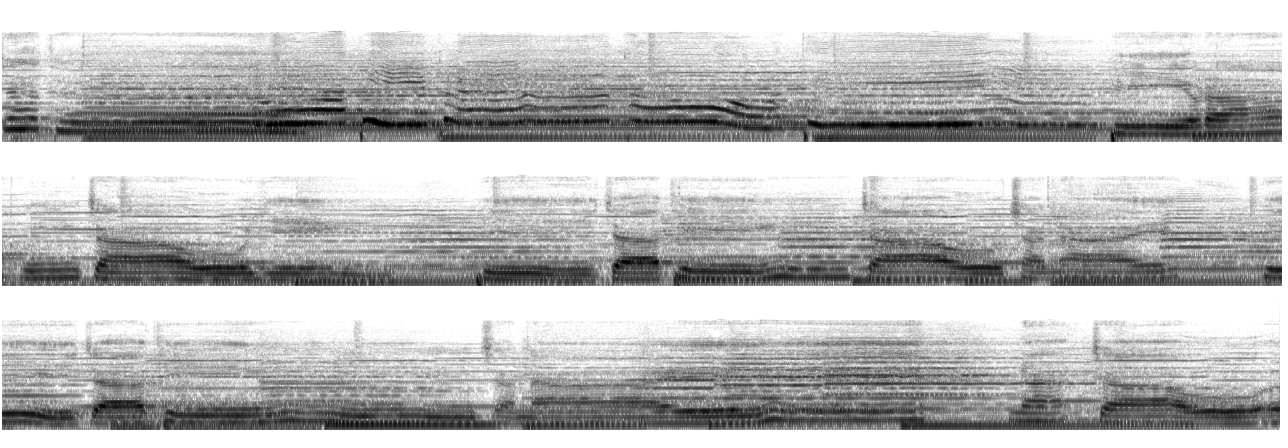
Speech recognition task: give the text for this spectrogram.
จะเธอกลัวพี่เพลอโทษทิ้ง พี่รักเจ้ายิ่ง พี่จะทิ้งเจ้าชะนายพี่จะทิ้งชะนายนะเจ้าเอ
